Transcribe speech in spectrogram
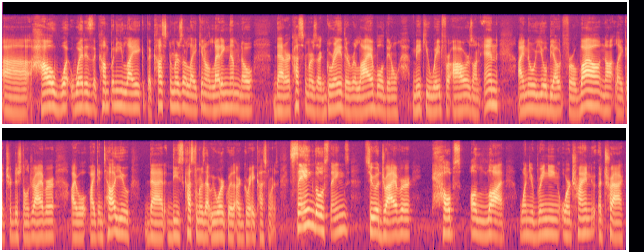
uh, how, what, what is the company like, the customers are like, you know, letting them know that our customers are great, they're reliable, they don't make you wait for hours on end. I know you'll be out for a while, not like a traditional driver. I, will, I can tell you that these customers that we work with are great customers. Saying those things to a driver helps a lot when you're bringing or trying to attract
